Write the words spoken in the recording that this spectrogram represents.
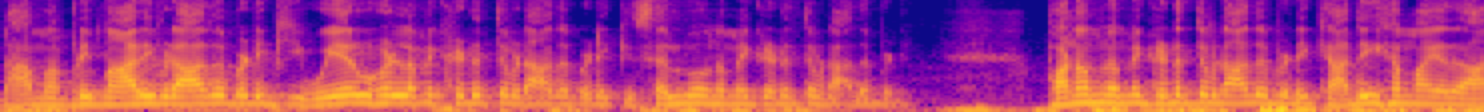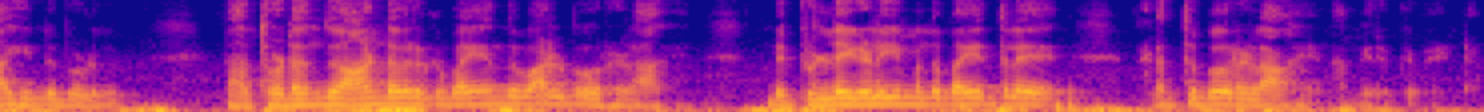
நாம் அப்படி மாறிவிடாதபடிக்கு உயர்வுகள் நம்மை கெடுத்து விடாதபடிக்கு செல்வம் நம்மை கெடுத்து விடாதபடி பணம் நம்மை கெடுத்து விடாதபடிக்கு அதிகமாக அது ஆகின்ற பொழுது நான் தொடர்ந்து ஆண்டவருக்கு பயந்து வாழ்பவர்களாக நம்முடைய பிள்ளைகளையும் அந்த பயத்தில் நடத்துபவர்களாக நாம் இருக்க வேண்டும்.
